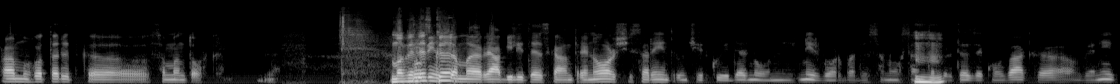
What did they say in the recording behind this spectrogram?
am hotărât că să mă întorc. Mă gândesc nu vin că... să mă reabilitez ca antrenor și să reintru în circuit, deci nu, nici, nici vorba de să nu se mm-hmm. interpreteze cumva că am venit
